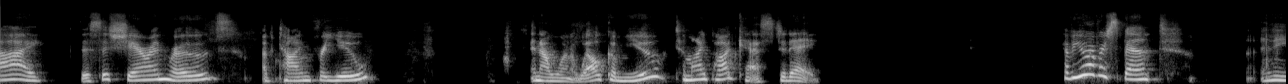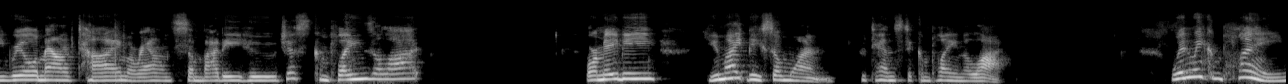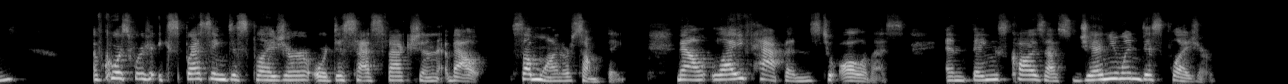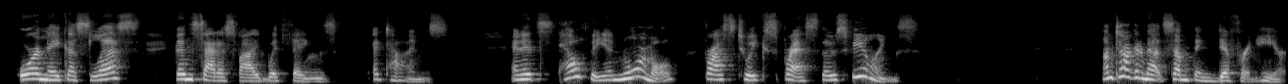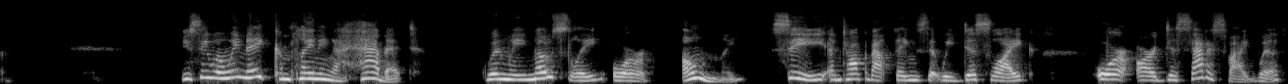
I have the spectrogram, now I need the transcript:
Hi, this is Sharon Rhodes of Time for You, and I want to welcome you to my podcast today. Have you ever spent any real amount of time around somebody who just complains a lot? Or maybe you might be someone who tends to complain a lot. When we complain, of course, we're expressing displeasure or dissatisfaction about someone or something. Now, life happens to all of us, and things cause us genuine displeasure or make us less than satisfied with things at times. And it's healthy and normal for us to express those feelings. I'm talking about something different here. You see, when we make complaining a habit, when we mostly or only see and talk about things that we dislike or are dissatisfied with,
